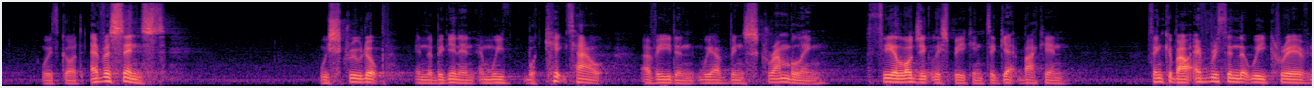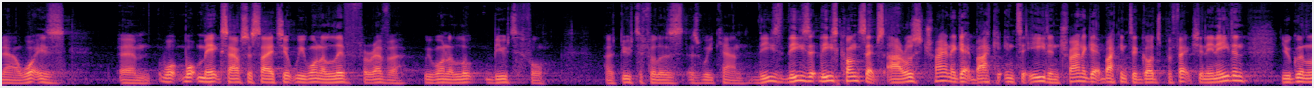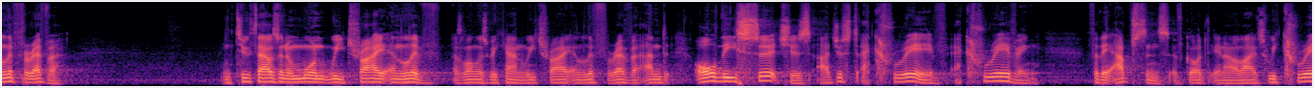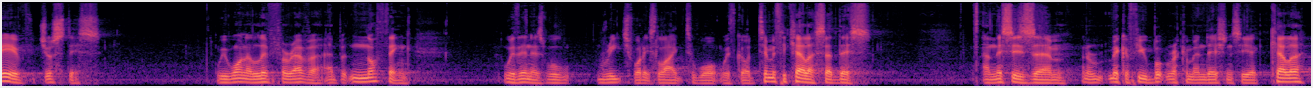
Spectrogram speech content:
with God. Ever since we screwed up in the beginning and we were kicked out of Eden, we have been scrambling, theologically speaking, to get back in. Think about everything that we crave now. What is um, what, what makes our society up? We want to live forever. We want to look beautiful, as beautiful as, as we can. These, these, these concepts are us trying to get back into Eden, trying to get back into God's perfection. In Eden, you're going to live forever. In 2001, we try and live as long as we can. We try and live forever. And all these searches are just a crave, a craving for the absence of God in our lives. We crave justice. We want to live forever, but nothing within us will reach what it's like to walk with God. Timothy Keller said this, and this is, um, I'm going to make a few book recommendations here. Keller,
